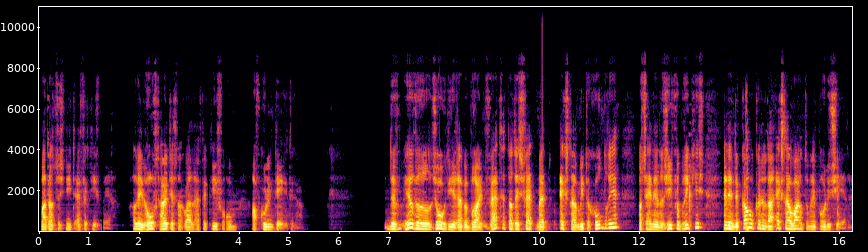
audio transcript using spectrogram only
maar dat is niet effectief meer. Alleen hoofdhuid is nog wel effectief om afkoeling tegen te gaan. De, heel veel zoogdieren hebben bruin vet. Dat is vet met extra mitochondriën. Dat zijn energiefabriekjes. En in de kou kunnen we daar extra warmte mee produceren.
